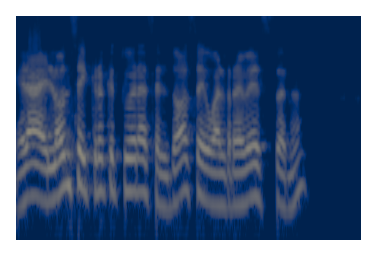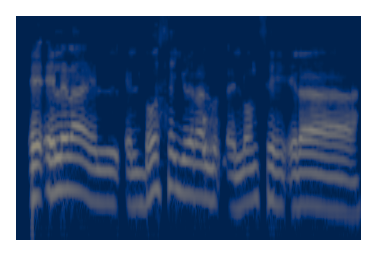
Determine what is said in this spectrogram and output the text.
era el 11 y creo que tú eras el 12 o al revés, ¿no? E, él era el, el 12, yo era el 11, era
